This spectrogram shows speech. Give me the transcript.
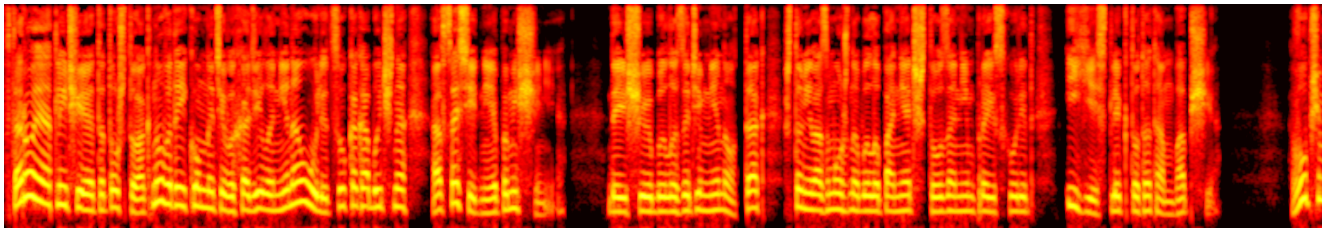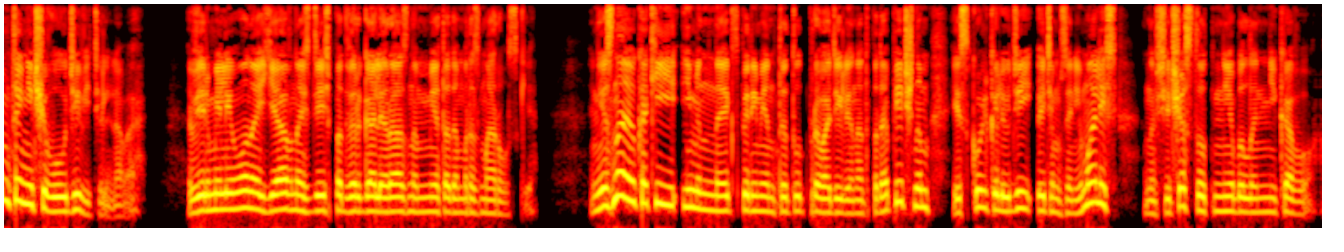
Второе отличие — это то, что окно в этой комнате выходило не на улицу, как обычно, а в соседнее помещение — да еще и было затемнено так, что невозможно было понять, что за ним происходит и есть ли кто-то там вообще. В общем-то, ничего удивительного. Вермиллиона явно здесь подвергали разным методам разморозки. Не знаю, какие именно эксперименты тут проводили над подопечным и сколько людей этим занимались, но сейчас тут не было никого.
